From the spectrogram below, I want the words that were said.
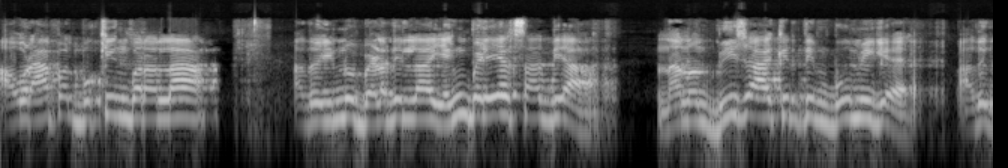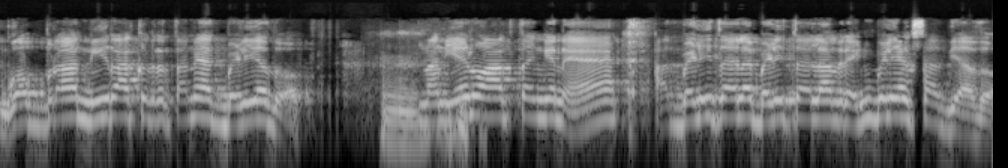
ಅವ್ರ ಆಪ್ ಅಲ್ಲಿ ಬುಕ್ಕಿಂಗ್ ಬರಲ್ಲ. ಅದು ಇನ್ನು ಬೆಳೆದಿಲ್ಲ. ಹೆಂಗ್ ಬೆಳೆಯಕ್ ಸಾಧ್ಯ? ನಾನೊಂದ್ ಬೀಜ ಹಾಕಿರ್ತೀನಿ ಭೂಮಿಗೆ. ಅದಕ್ ಗೊಬ್ಬರ ನೀರ್ ಹಾಕಿದ್ರೆ ತಾನೇ ಅದ್ ಬೆಳೆಯೋದು. ನಾನು ಏನು ಹಾಕ್ತಂಗೆನೆ ಅದ್ ಬೆಳೀತಾ ಇಲ್ಲ ಬೆಳೀತಾ ಇಲ್ಲ ಅಂದ್ರೆ ಹೆಂಗ್ ಬೆಳೆಯಕ್ ಸಾಧ್ಯ ಅದು?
